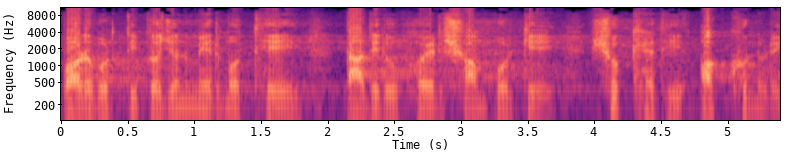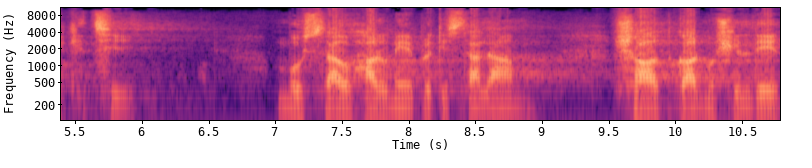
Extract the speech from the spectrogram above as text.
পরবর্তী প্রজন্মের মধ্যে তাদের উভয়ের সম্পর্কে সুখ্যাতি অক্ষুণ্ণ রেখেছি। মুসা ও হারুনের প্রতি সালাম সৎ কর্মশীলদের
